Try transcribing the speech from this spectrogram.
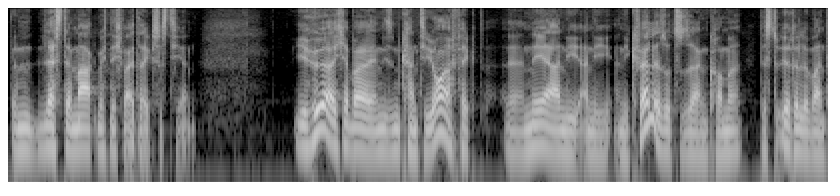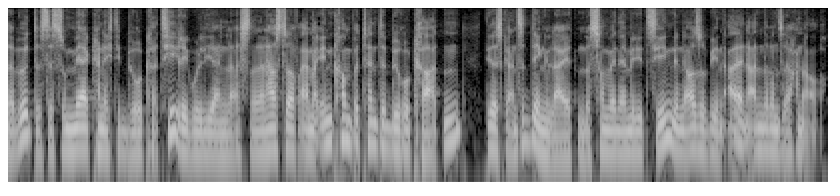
Dann lässt der Markt mich nicht weiter existieren. Je höher ich aber in diesem Cantillon-Effekt äh, näher an die, an, die, an die Quelle sozusagen komme, desto irrelevanter wird es, desto mehr kann ich die Bürokratie regulieren lassen. Und dann hast du auf einmal inkompetente Bürokraten, die das ganze Ding leiten. Das haben wir in der Medizin genauso wie in allen anderen Sachen auch.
